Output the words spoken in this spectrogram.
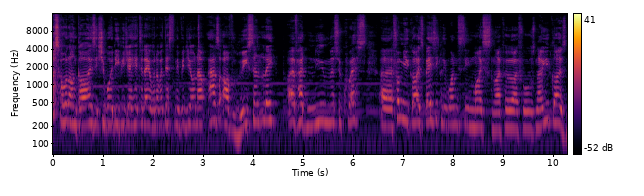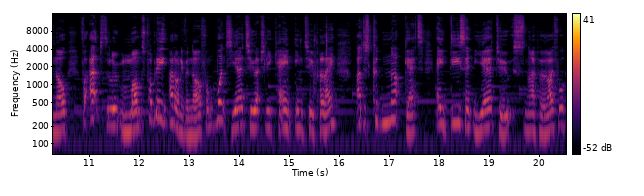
What's going on guys, it's your boy DPJ here today with another Destiny video. Now as of recently, I have had numerous requests uh, from you guys basically wanting to see my sniper rifles. Now you guys know for absolute months, probably I don't even know, from once year 2 actually came into play, I just could not get a decent year 2 sniper rifle.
